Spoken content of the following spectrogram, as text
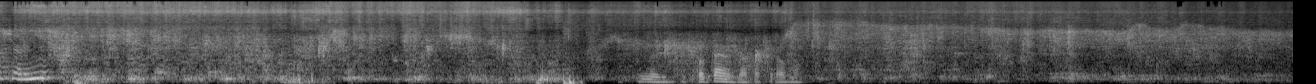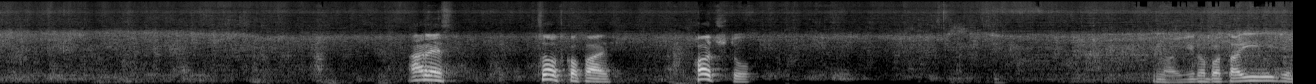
Nie? No i potężna ta krowa. Ares, co odkopałeś? Chodź tu. No i robota idzie.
